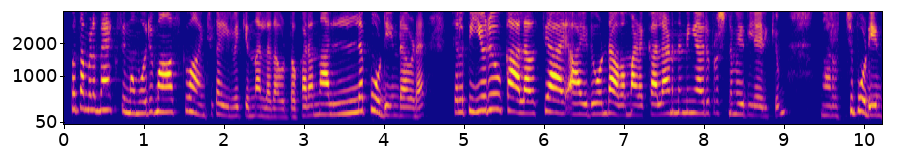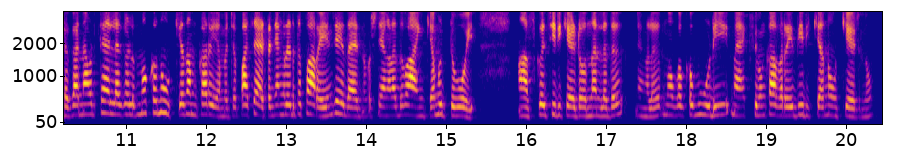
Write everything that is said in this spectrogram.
അപ്പോൾ നമ്മൾ മാക്സിമം ഒരു മാസ്ക് വാങ്ങിച്ച് കയ്യിൽ വെക്കുന്ന നല്ലതാവട്ടോ. കാരണം നല്ല പൊടിയുണ്ട് അവിടെ. ചിലപ്പോൾ ഈ ഒരു കാലാവസ്ഥ ആയ- ആയതുകൊണ്ടാവാം. മഴക്കാലമാണെന്നുണ്ടെങ്കിൽ ആ ഒരു പ്രശ്നം വരില്ലായിരിക്കും. നിറച്ച് പൊടിയുണ്ട്. കാരണം അവിടുത്തെ ഇലകളും ഒക്കെ നോക്കിയാൽ നമുക്ക് അറിയാൻ പറ്റും. അപ്പോൾ ആ ചേട്ടൻ ഞങ്ങളുടെ അടുത്ത് പറയുകയും ചെയ്തായിരുന്നു. പക്ഷെ ഞങ്ങളത് വാങ്ങിക്കാൻ വിട്ടുപോയി. മാസ്ക് വെച്ചിരിക്കട്ടോ നല്ലത്. ഞങ്ങൾ മുഖമൊക്കെ മൂടി മാക്സിമം കവർ ചെയ്തിരിക്കാൻ നോക്കിയായിരുന്നു.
